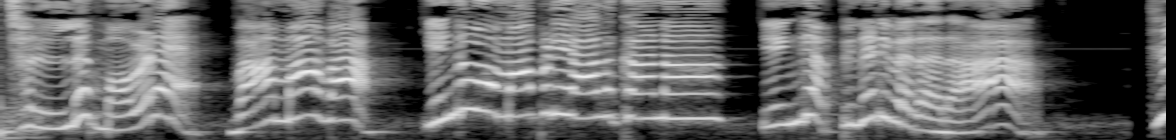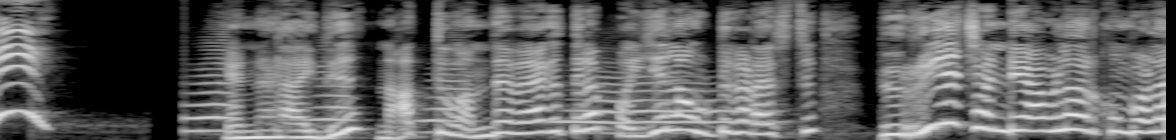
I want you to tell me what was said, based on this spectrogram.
என் செல்ல மவளே வாமா வா. எங்க உன் மாப்பிள்ளை ஆளு எங்க? பின்னாடி வராரா? என்னடா இது? நாத்து வந்த வேகத்துல பையெல்லாம் விட்டு கடாச்சிட்டு பெரிய சண்டையாவெல்லாம் இருக்கும் போல.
